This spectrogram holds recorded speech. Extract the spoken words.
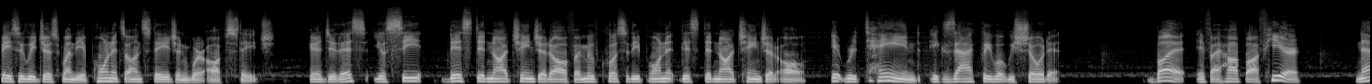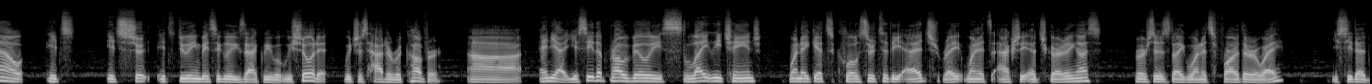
basically just when the opponent's on stage and we're off stage. To do this. You'll see this did not change at all. If I move close to the opponent, this did not change at all. It retained exactly what we showed it. But if I hop off here, now it's it's it's doing basically exactly what we showed it, which is how to recover. Uh, and yeah, you see the probability slightly change when it gets closer to the edge, right? When it's actually edge guarding us versus like when it's farther away. You see that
